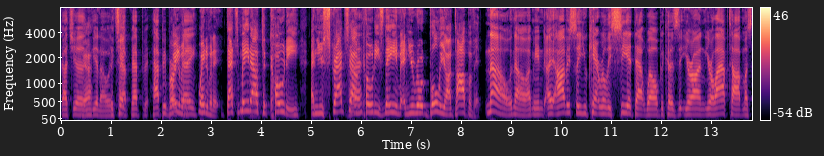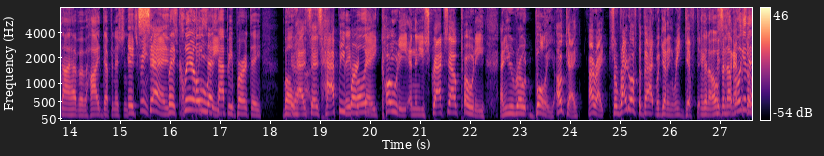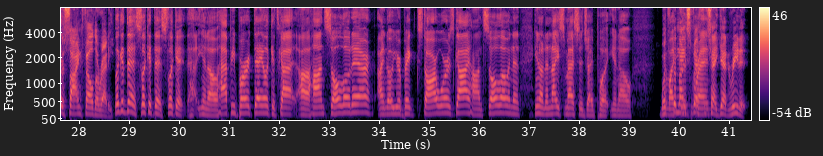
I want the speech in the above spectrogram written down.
Got you. Yeah. You know, It it's said- happy, happy, happy Wait a birthday. minute. Wait a minute. That's made out to Cody, and you scratched out? Cody's name and you wrote bully on top of it. No, no. I mean, I, obviously you can't really see it that well because you're on your laptop. Must not have a high definition It screen. says but it clearly says "Happy Birthday." It has says happy Say birthday? Cody, and then you scratched out Cody and you wrote bully. Okay. All right. So right off the bat, we're getting regifted. You're gonna this open is up- an look at episode this. of Seinfeld already. Look at this. Look at this. Look at you know, "Happy Birthday." Look, it's got uh, Han Solo there. I know you're a big Star Wars guy, Han Solo, and then you know the nice message I put. You know, What's my the nice good message friend- say? Again, read it.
